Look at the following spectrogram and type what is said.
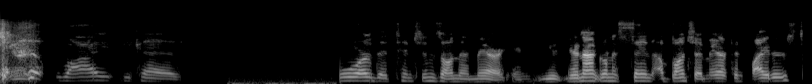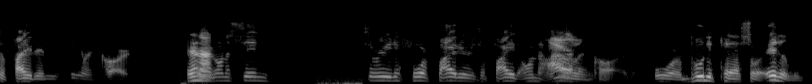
Why? Because more the attention's on the American. You, you're not going to send a bunch of American fighters to fight in England card. They're not going to send three to four fighters to fight on the Ireland card or Budapest or Italy.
